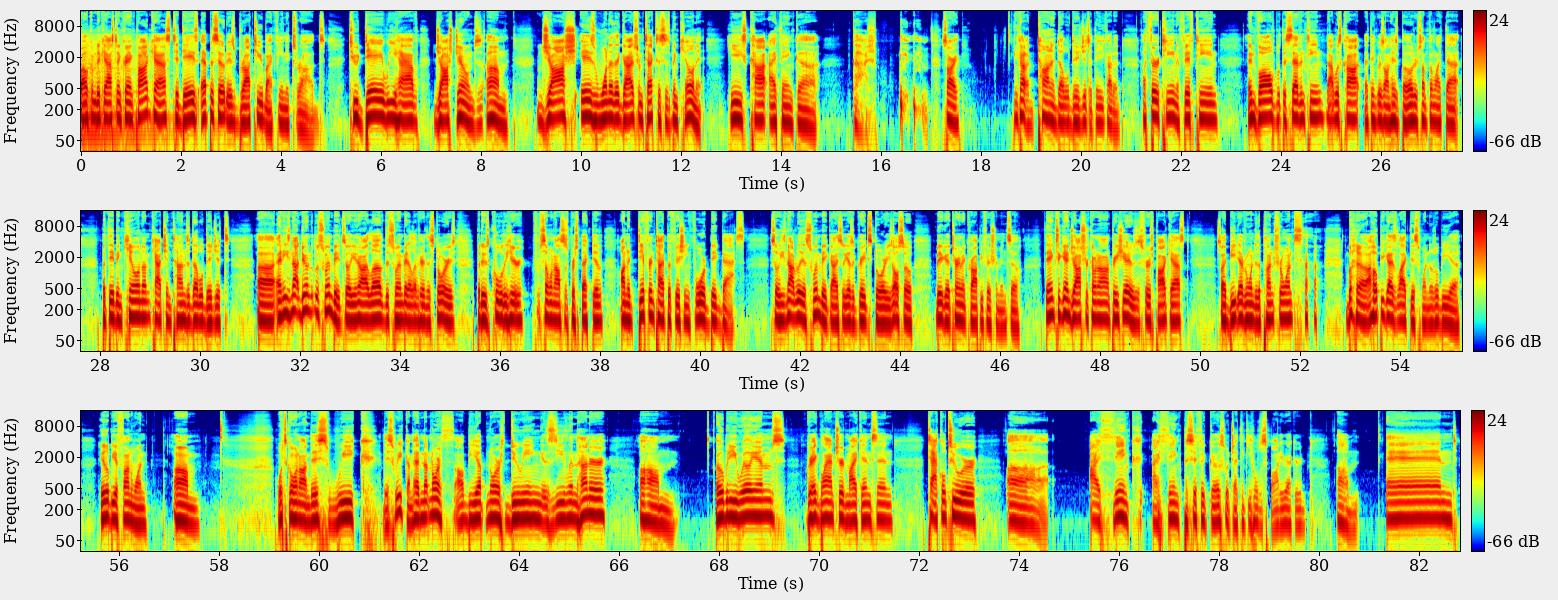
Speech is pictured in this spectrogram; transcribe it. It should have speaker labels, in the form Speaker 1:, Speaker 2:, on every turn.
Speaker 1: Welcome to Cast and Crank Podcast. Today's episode is brought to you by Phoenix Rods. Today we have Josh Jones. Um, Josh is one of the guys from Texas has been killing it. He's caught, I think, uh, gosh, sorry, he caught a ton of double digits. I think he caught a, a 13, a 15, involved with the 17 that was caught. I think it was on his boat or something like that but they've been killing him, catching tons of double digits. Uh, and he's not doing it with the swim bait. So, you know, I love the swim bait. I love hearing the stories, but it was cool to hear from someone else's perspective on a different type of fishing for big bass. So he's not really a swim bait guy. So he has a great story. He's also big uh, tournament crappie fisherman. So thanks again, Josh, for coming on. I appreciate it. It was his first podcast. So I beat everyone to the punch for once. but uh, I hope you guys like this one. It'll be a, it'll be a fun one. Um, what's going on this week? This week I'm heading up north. I'll be up north doing Zealand Hunter, um, Williams, Greg Blanchard, Mike Ensign, Tackle Tour. Uh, I think I think Pacific Ghost, which I think he holds a spotty record. Um, and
